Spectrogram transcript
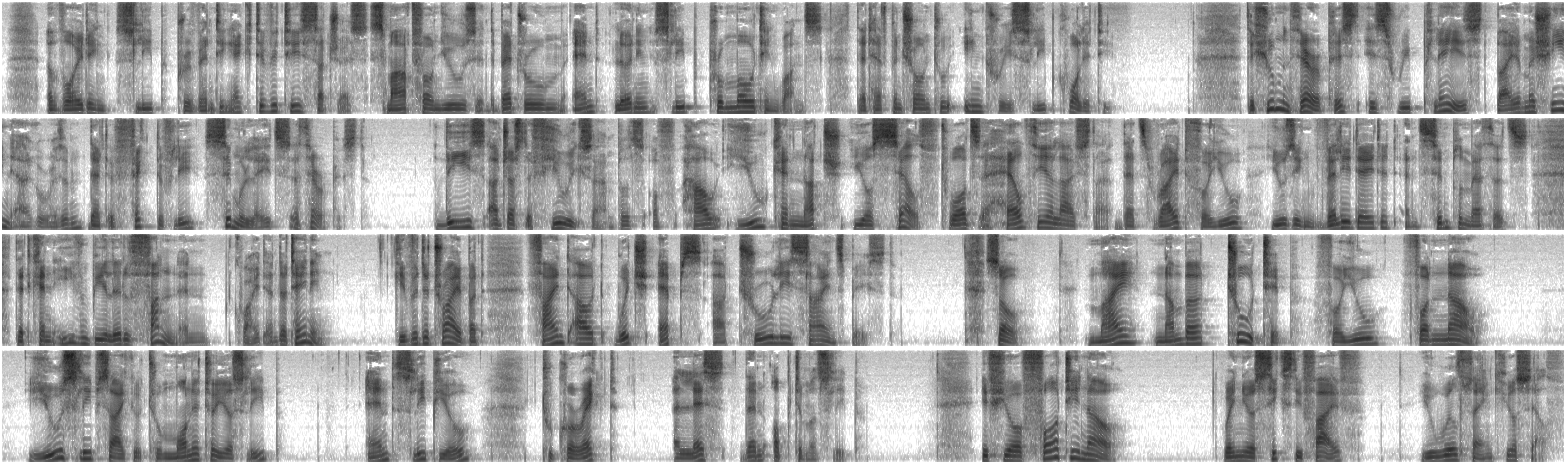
avoiding sleep preventing activities such as smartphone use in the bedroom and learning sleep promoting ones that have been shown to increase sleep quality. The human therapist is replaced by a machine algorithm that effectively simulates a therapist. These are just a few examples of how you can nudge yourself towards a healthier lifestyle that's right for you using validated and simple methods that can even be a little fun and quite entertaining. Give it a try, but find out which apps are truly science based. So, my number two tip for you for now use Sleep Cycle to monitor your sleep and Sleepio to correct a less than optimal sleep. If you're 40 now, when you're 65, you will thank yourself.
